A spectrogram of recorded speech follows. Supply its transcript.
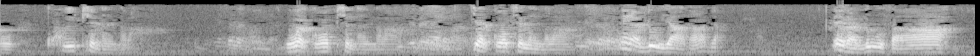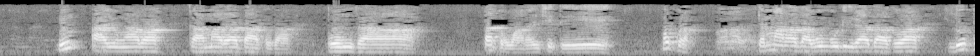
ကိုခွေးဖြစ်နိုင်သလားဝက်ကောဖြစ်နိုင်မလားကြက်ကောဖြစ်နိုင်မလားအဲ့ဒါလူရတာဗျအဲ့ဒါလူစာဟင်အာယုံ၅ပါးကာမရတဆိုတာဘုံစာတတ္တဝါတိုင်းဖြစ်တယ်ဟုတ်ကလားဓမ္မရတဝိမုဒိရတဆိုတာ လူဘ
